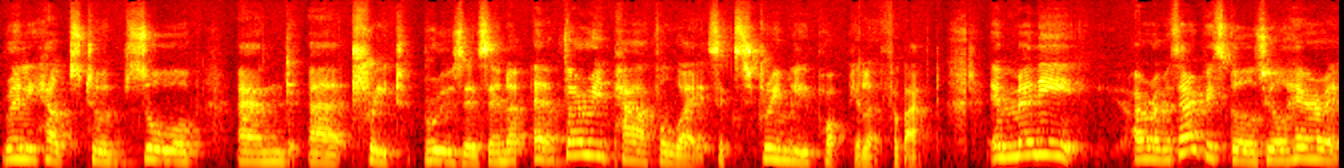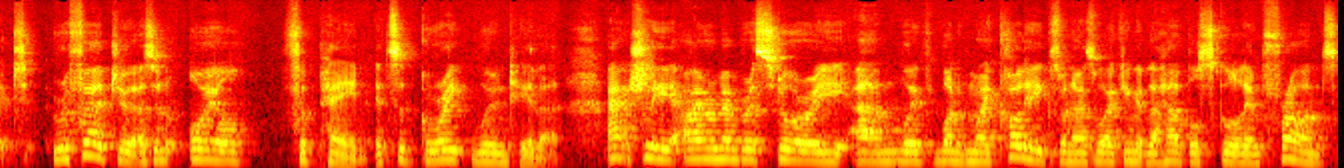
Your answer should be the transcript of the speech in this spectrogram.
really helps to absorb and uh, treat bruises in a, a very powerful way. It's extremely popular for that. In many aromatherapy schools, you'll hear it referred to as an oil for pain. It's a great wound healer. Actually, I remember a story um, with one of my colleagues when I was working at the herbal school in France,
